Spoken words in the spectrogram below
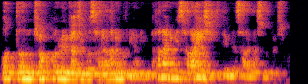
어떤 조건을 가지고 사랑하는 분이 아닙니다. 하나님이 사랑이시기 때문에 사랑하시는 것입니다.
